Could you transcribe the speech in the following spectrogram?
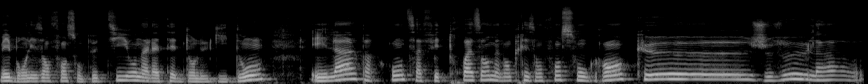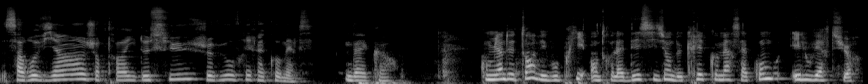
Mais bon, les enfants sont petits, on a la tête dans le guidon. Et là, par contre, ça fait trois ans maintenant que les enfants sont grands que je veux, là, ça revient, je retravaille dessus, je veux ouvrir un commerce. D'accord. Combien de temps avez-vous pris entre la décision de créer le commerce à Combre et l'ouverture?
